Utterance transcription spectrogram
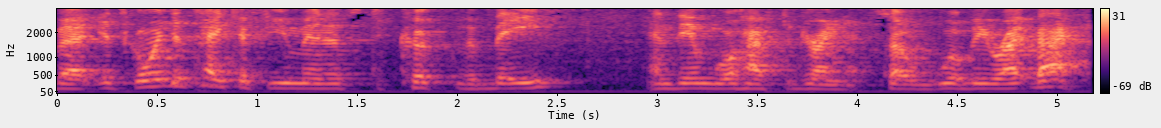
But it's going to take a few minutes to cook the beef, and then we'll have to drain it. So we'll be right back.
